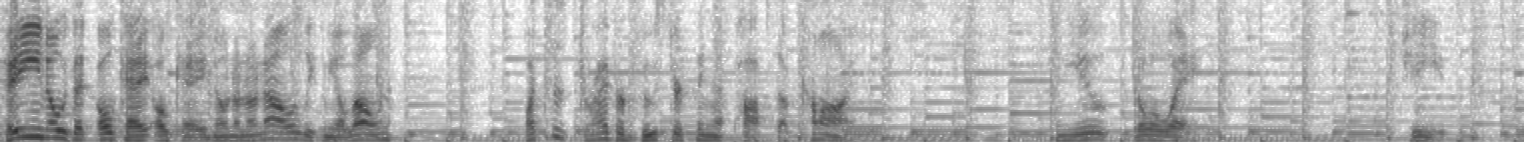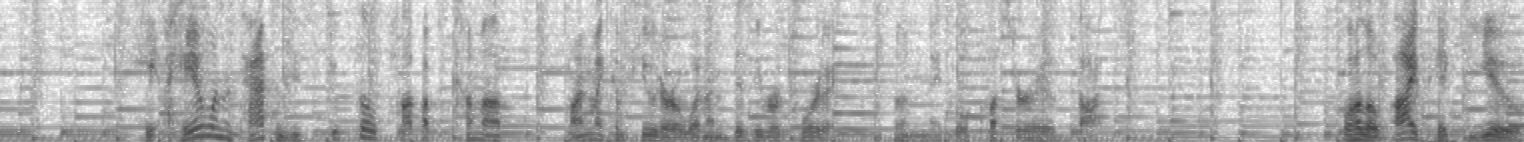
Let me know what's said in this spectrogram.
He knows it! Okay, okay. No, no, no, no. Leave me alone. What's this driver booster thing that pops up? Come on. Can you go away? Jeez. I hate it when this happens. These stupid little pop-ups come up, on my computer when I'm busy recording. It's a nice little cluster of dots. Oh, hello. I picked you.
